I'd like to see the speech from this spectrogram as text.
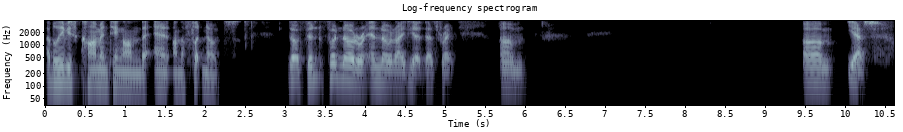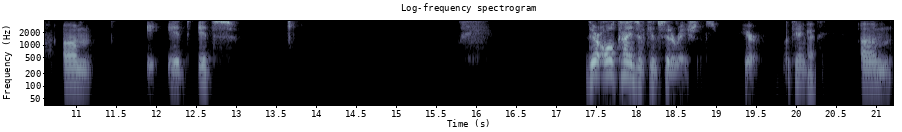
I believe he's commenting on the end, on the footnotes. The fin- footnote or endnote idea. That's right. Um, um, yes. Um, it, it it's there are all kinds of considerations here. Okay. Okay. Um,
